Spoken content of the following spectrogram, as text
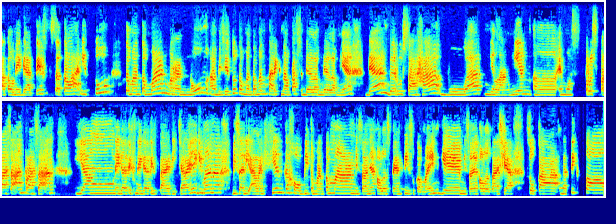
atau negatif setelah itu teman-teman merenung habis itu teman-teman tarik nafas sedalam-dalamnya dan berusaha buat ngilangin uh, emosi terus perasaan-perasaan yang negatif-negatif tadi. Caranya gimana? Bisa dialihin ke hobi teman-teman. Misalnya kalau Stanley suka main game, misalnya kalau Tasya suka ngetiktok,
